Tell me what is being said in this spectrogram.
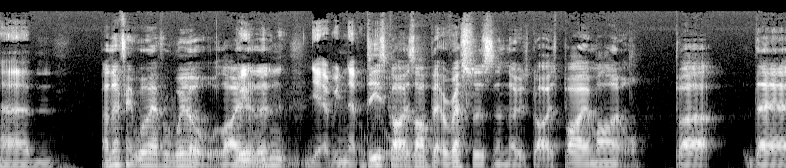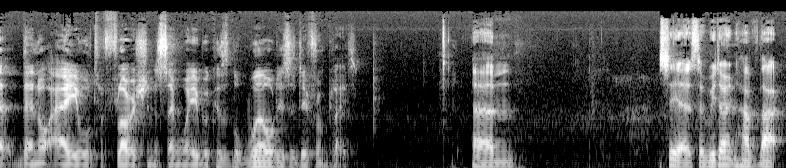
Um, I don't think we'll ever will. Like we, we, yeah, we never. these will. guys are better wrestlers than those guys by a mile, but they're they're not able to flourish in the same way because the world is a different place. Um, so yeah, so we don't have that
